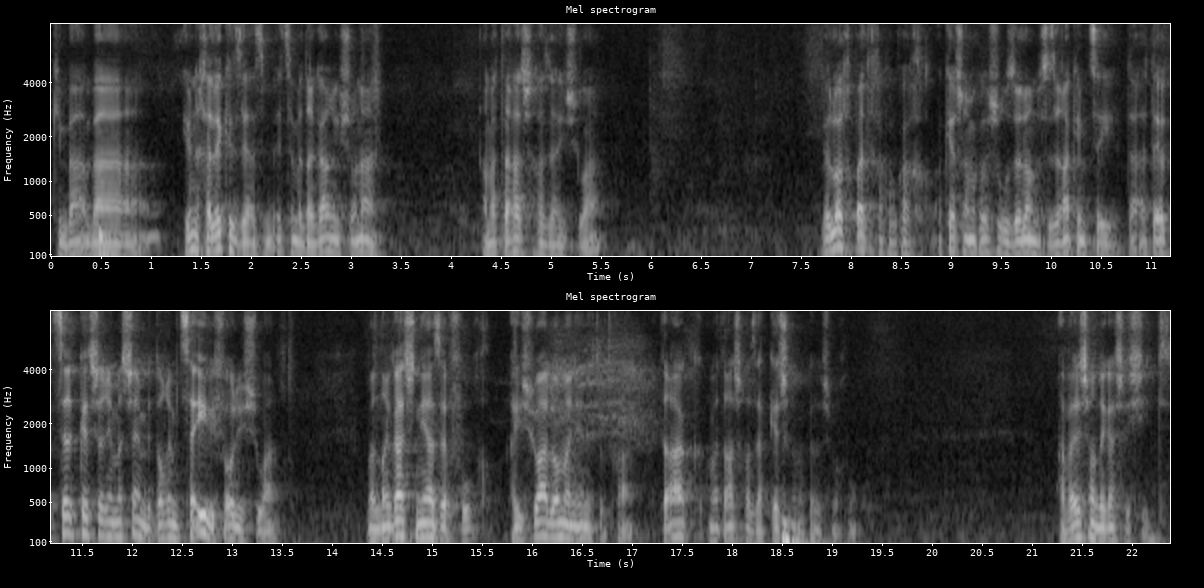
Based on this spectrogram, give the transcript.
כי ב, ב, אם נחלק את זה, אז בעצם בדרגה הראשונה, המטרה שלך זה הישועה, ולא אכפת לך כל כך, הקשר עם הקדוש ברוך הוא זה לא נושא, זה רק אמצעי. אתה, אתה יוצר קשר עם השם בתור אמצעי לפעול ישועה. בדרגה השנייה זה הפוך, הישועה לא מעניינת אותך, אתה רק, המטרה שלך זה הקשר עם הקדוש ברוך הוא. אבל יש מדרגה שלישית.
